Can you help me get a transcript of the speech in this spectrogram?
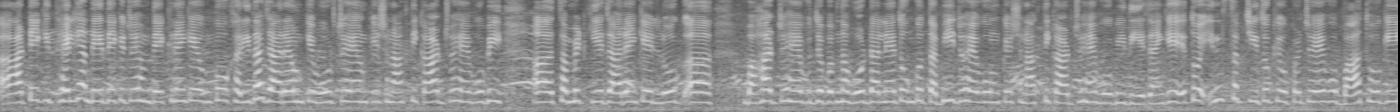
आटे की थैलियाँ दे दे के जो हम देख रहे हैं कि उनको ख़रीदा जा रहा है, उनके वोट जो है, उनके शनाख्ती कार्ड जो है वो भी सबमिट किए जा रहे हैं कि लोग बाहर जो है जब अपना वोट डालने हैं तो उनको तभी जो है वो उनके शनाख्ती कार्ड जो हैं वो भी दिए जाएँगे। तो इन सब चीज़ों के ऊपर जो है वो बात होगी।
